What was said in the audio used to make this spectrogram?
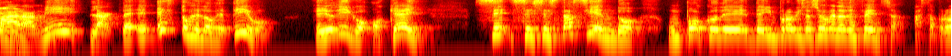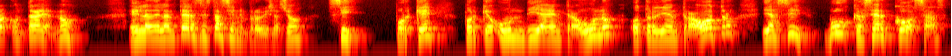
para mí, esto es el objetivo. Que yo digo, ok, se, se, está haciendo un poco de, improvisación en la defensa. Hasta prueba contraria, no. En la delantera se está haciendo improvisación, sí. ¿Por qué? Porque un día entra uno, otro día entra otro, y así busca hacer cosas,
